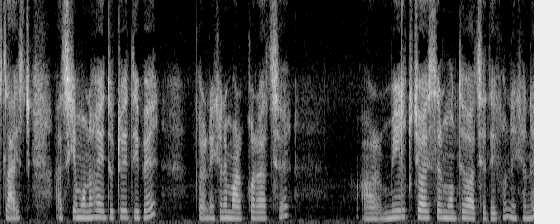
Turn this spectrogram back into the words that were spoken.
sliced আজকে মনে হয় এই দুটোই দিবে, কারণ এখানে মার্ক করা আছে। আর মিল্ক চয়েসের মধ্যেও আছে, দেখুন এখানে।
